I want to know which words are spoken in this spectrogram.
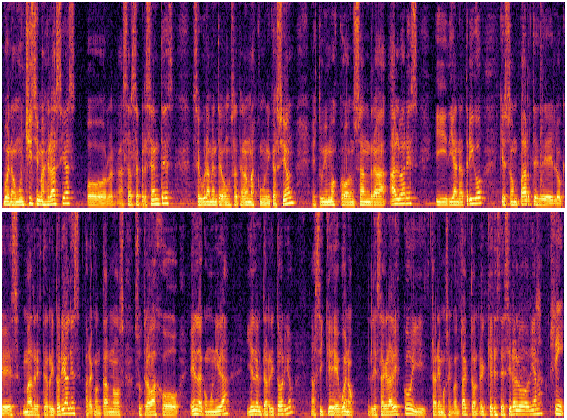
Bueno, muchísimas gracias por hacerse presentes. Seguramente vamos a tener más comunicación. Estuvimos con Sandra Álvarez y Diana Trigo, que son parte de lo que es Madres Territoriales, para contarnos su trabajo en la comunidad y en el territorio. Así que, bueno, les agradezco y estaremos en contacto. ¿Quieres decir algo, Diana? Sí,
